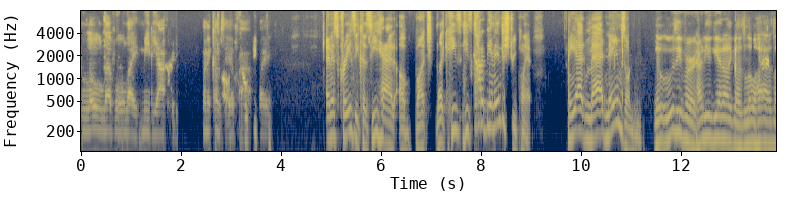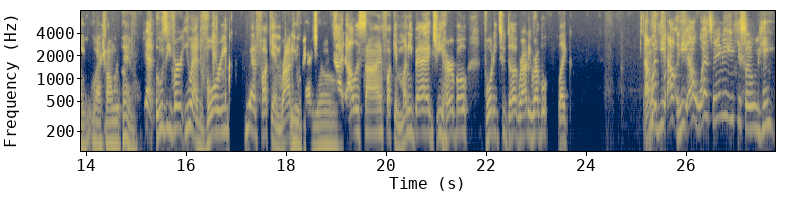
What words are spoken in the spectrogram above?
low level like mediocrity when it comes to Oh, hip hop. Like, And it's crazy because he had a bunch, like he's he's got to be an industry plant. He had mad names on him. Lil Uzi Vert. How do you get like a low has like wax song with him? Yeah, had Uzi Vert, you had Vory, you had fucking Roddy Ricch, Yo. Ty Dolla Sign, fucking Moneybagg, G Herbo, 42 Dugg, Rowdy Rebel. Like, I mean, What? he out he out west, ain't he? He- So he,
